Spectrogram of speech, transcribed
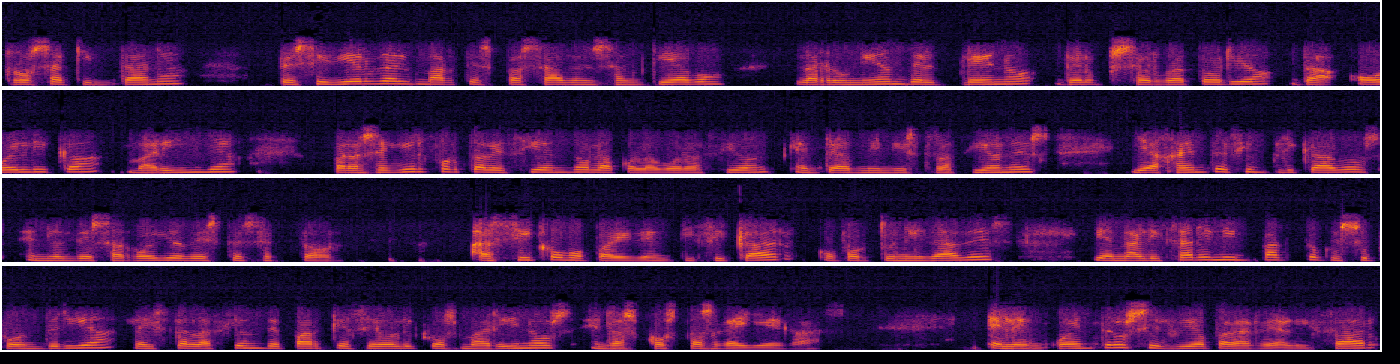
Rosa Quintana, presidieron el martes pasado en Santiago la reunión del Pleno del Observatorio da Oélica Mariña para seguir fortaleciendo la colaboración entre administraciones y agentes implicados en el desarrollo de este sector, así como para identificar oportunidades y analizar el impacto que supondría la instalación de parques eólicos marinos en las costas gallegas. El encuentro sirvió para realizar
